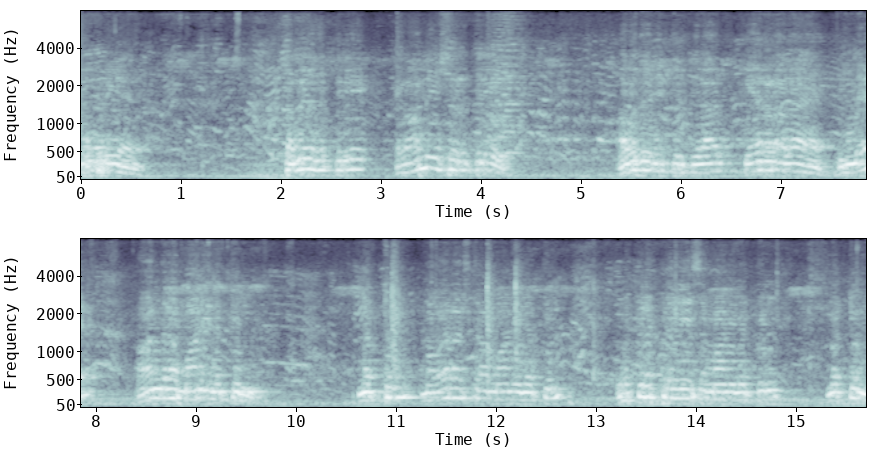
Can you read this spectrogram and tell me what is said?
நம்முடைய தமிழகத்திலே ராமேஸ்வரத்திலே அவதரித்திருக்கிறார். கேரளால இல்லை ஆந்திரா மாநிலத்தில் மற்றும் மகாராஷ்டிரா மாநிலத்தில் உத்தரப்பிரதேச மாநிலத்தில் மற்றும்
